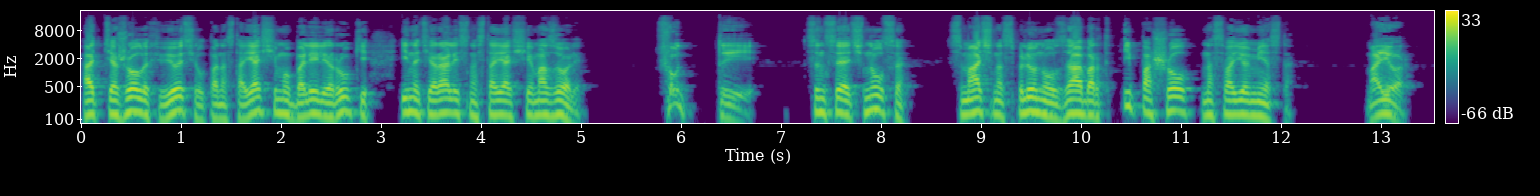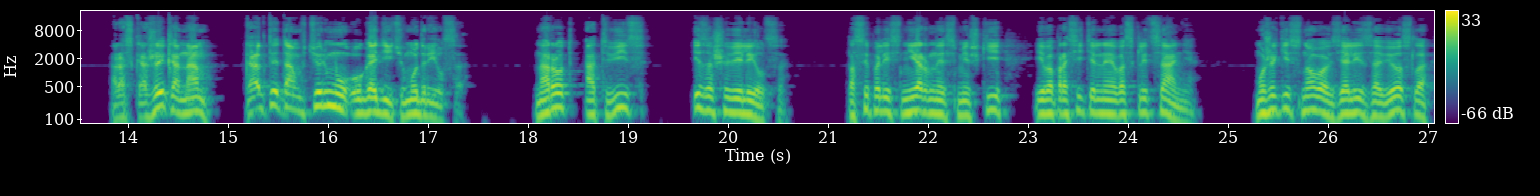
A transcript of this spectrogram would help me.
от тяжелых весел по-настоящему болели руки и натирались настоящие мозоли. «Фу ты!» Сенсей очнулся, смачно сплюнул за борт и пошел на свое место. «Майор, расскажи-ка нам, как ты там в тюрьму угодить умудрился?» Народ отвис и зашевелился. Посыпались нервные смешки и вопросительные восклицания. Мужики снова взялись за весла,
